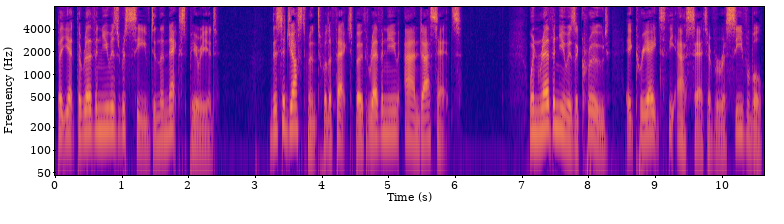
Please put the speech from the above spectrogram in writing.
but yet the revenue is received in the next period. This adjustment will affect both revenue and assets. When revenue is accrued, it creates the asset of a receivable.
